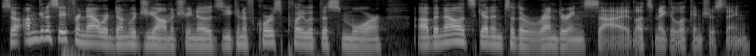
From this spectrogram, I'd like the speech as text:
So I'm going to say for now we're done with geometry nodes. You can of course play with this more, uh, but now let's get into the rendering side. Let's make it look interesting.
